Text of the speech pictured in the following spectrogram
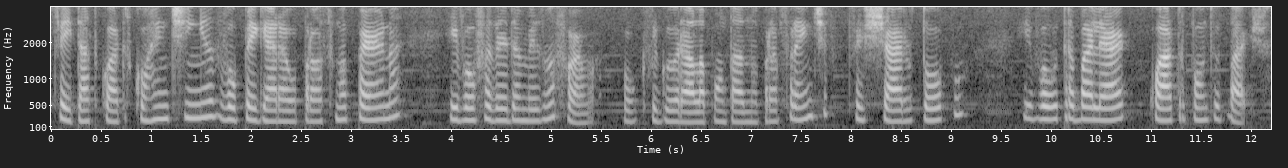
Feitas as quatro correntinhas, vou pegar a próxima perna e vou fazer da mesma forma. Vou segurá-la apontada para frente, fechar o topo e vou trabalhar quatro pontos baixos.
